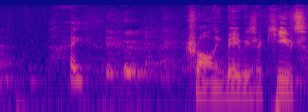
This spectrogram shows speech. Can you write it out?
I, crawling babies are cute.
